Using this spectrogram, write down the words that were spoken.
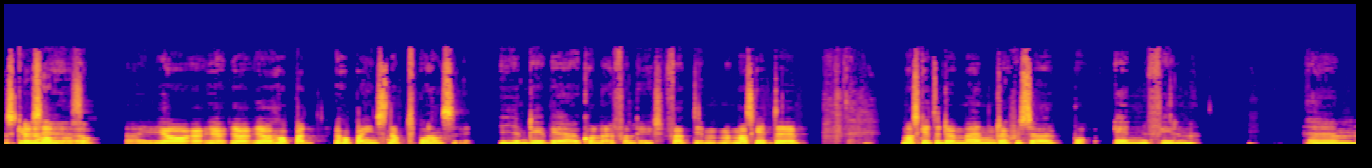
ska är det se. han alltså? Jag, jag, jag, jag, hoppar, jag hoppar in snabbt på hans IMDB här och kollar ifall det är... För att det- man ska inte... Man ska inte döma en regissör på en film. Ehm,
